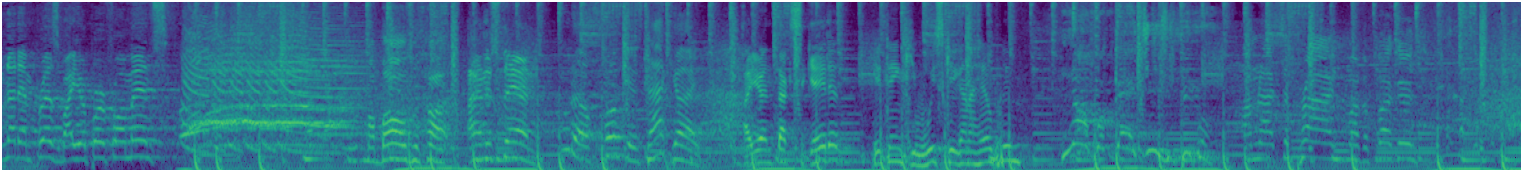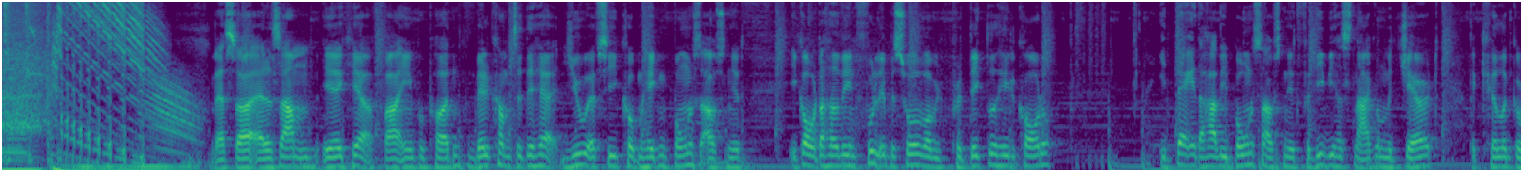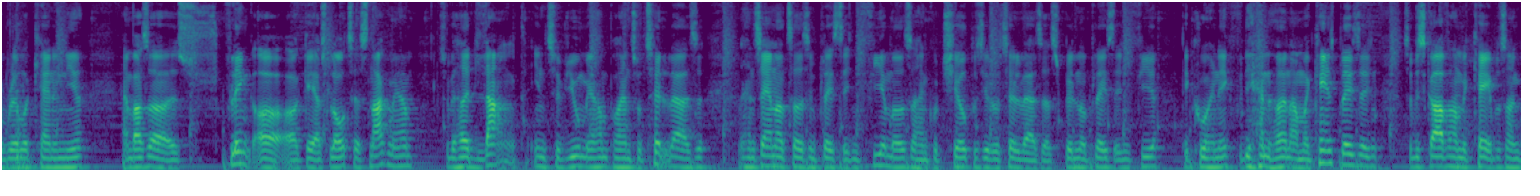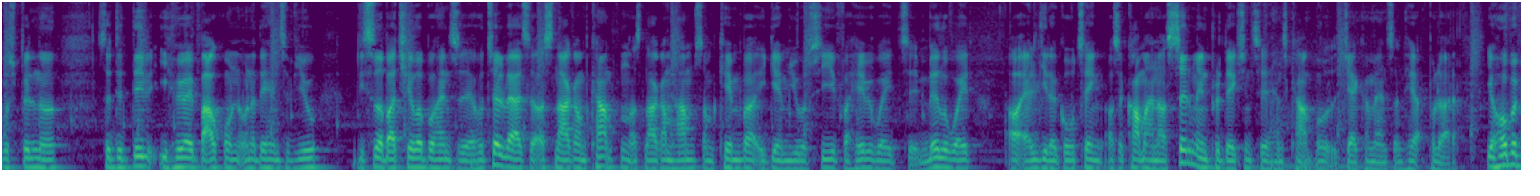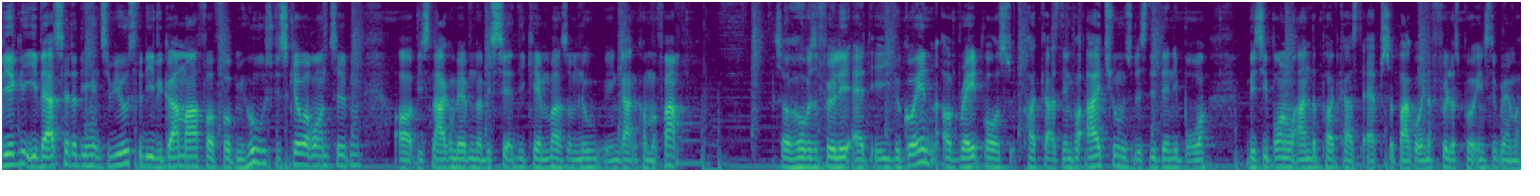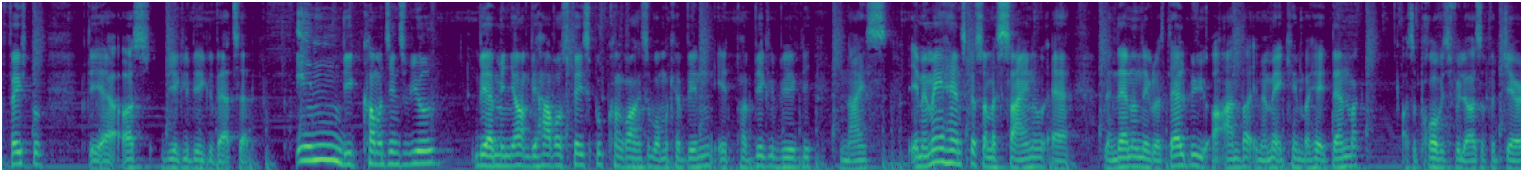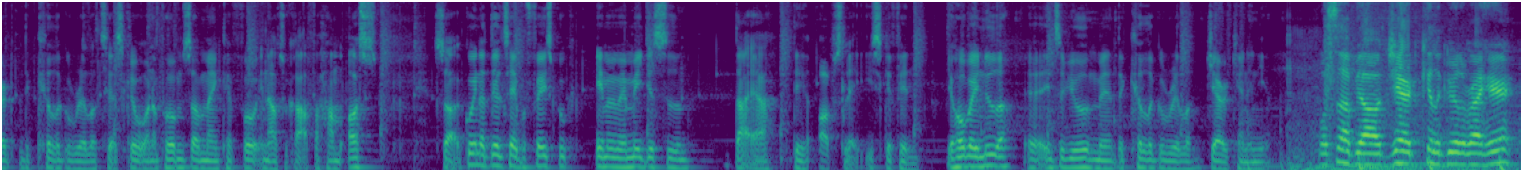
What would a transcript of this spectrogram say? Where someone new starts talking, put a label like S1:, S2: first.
S1: I'm not impressed by your performance.
S2: My balls was hot. I understand.
S3: Who the fuck is that guy?
S1: Are you intoxicated?
S4: You think whiskey gonna help him?
S2: No for gay Jesus people. I'm not surprised, motherfuckers.
S5: Hvad så alle sammen? Erik her fra En på potten. Velkommen til det her UFC Copenhagen bonusafsnit. I går der havde vi en fuld episode, hvor vi predicted hele kortet. I dag der har vi et bonusafsnit, fordi vi har snakket med Jared, The Killer Gorilla Cannoneer. Han var så øh, flink og, og gav os lov til at snakke med ham, så vi havde et langt interview med ham på hans hotelværelse. Han sagde, at han havde taget sin Playstation 4 med, så han kunne chill på sit hotelværelse og spille noget Playstation 4. Det kunne han ikke, fordi han havde en amerikansk Playstation, så vi skaffede ham et kabel, så han kunne spille noget. Så det er det, I hører i baggrunden under det her interview. Vi sidder bare og chiller på hans øh, hotelværelse og snakker om kampen, og snakker om ham, som kæmper igennem UFC fra heavyweight til middleweight, og alle de der gode ting. Og så kommer han også selv med en prediction til hans kamp mod Jack Hermanson her på lørdag. Jeg håber virkelig, I værdsætter de her interviews, fordi vi gør meget for at få dem i hus. Vi skriver rundt til dem, og vi snakker med dem, når vi ser de kæmper, som nu engang kommer frem. Så jeg håber selvfølgelig, at I vil gå ind og rate vores podcast ind på iTunes, hvis det er den, I bruger. Hvis I bruger nogle andre podcast-apps, så bare gå ind og følg os på Instagram og Facebook. Det er også virkelig, virkelig værdsat. Inden vi kommer til interviewet, vil jeg minde om, vi har vores Facebook-konkurrence, hvor man kan vinde et par virkelig, virkelig nice MMA-handsker, som er signet af blandt andet Nicolas Dalby og andre MMA-kæmper her i Danmark. Og så prøver vi selvfølgelig også at få Jared, The Killer Gorilla, til at skrive under på dem, så man kan få en autograf fra ham også. Så gå ind og deltag på Facebook, MMA Mediasiden. Der er det opslag, I skal finde. Jeg håber, I nyder uh, interviewet med The Killer Gorilla, Jared Cannonier.
S6: What's up, y'all? Jared Killer Gorilla right here.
